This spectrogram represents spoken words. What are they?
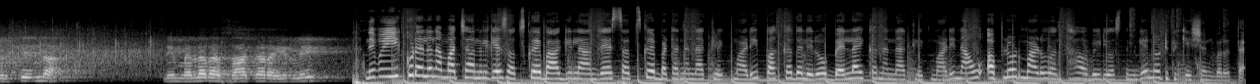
ದೃಷ್ಟಿಯಿಂದ ನಿಮ್ಮೆಲ್ಲರ ಸಹಕಾರ ಇರಲಿ. ನೀವು ಈ ಕೂಡ ಎಲ್ಲ ನಮ್ಮ ಚಾನಲ್ಗೆ ಸಬ್ಸ್ಕ್ರೈಬ್ ಆಗಿಲ್ಲ ಅಂದರೆ ಸಬ್ಸ್ಕ್ರೈಬ್ ಬಟನನ್ನು ಕ್ಲಿಕ್ ಮಾಡಿ, ಪಕ್ಕದಲ್ಲಿರೋ ಬೆಲ್ ಐಕನನ್ನು ಕ್ಲಿಕ್ ಮಾಡಿ, ನಾವು ಅಪ್ಲೋಡ್ ಮಾಡುವಂತಹ ವೀಡಿಯೋಸ್ ನಿಮಗೆ ನೋಟಿಫಿಕೇಶನ್ ಬರುತ್ತೆ.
